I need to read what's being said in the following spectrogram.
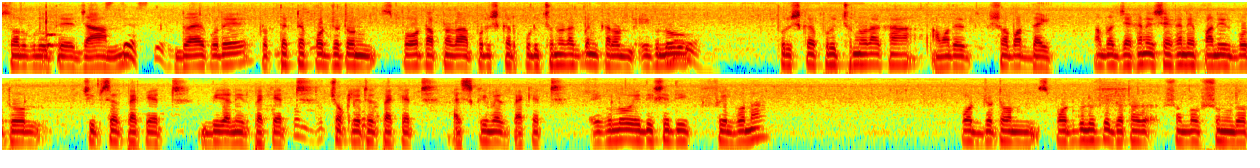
স্থলগুলোতে যান, দয়া করে প্রত্যেকটা পর্যটন স্পট আপনারা পরিষ্কার পরিচ্ছন্ন রাখবেন, কারণ এগুলো পরিষ্কার পরিচ্ছন্ন রাখা আমাদের সবার দায়িত্ব আমরা যেখানে সেখানে পানির বোতল, চিপসের প্যাকেট, বিরিয়ানির প্যাকেট, চকলেটের প্যাকেট, আইসক্রিমের প্যাকেট, এগুলো এদিক সেদিক ফেলব না। পর্যটন স্পটগুলোকে যথাসম্ভব সুন্দর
